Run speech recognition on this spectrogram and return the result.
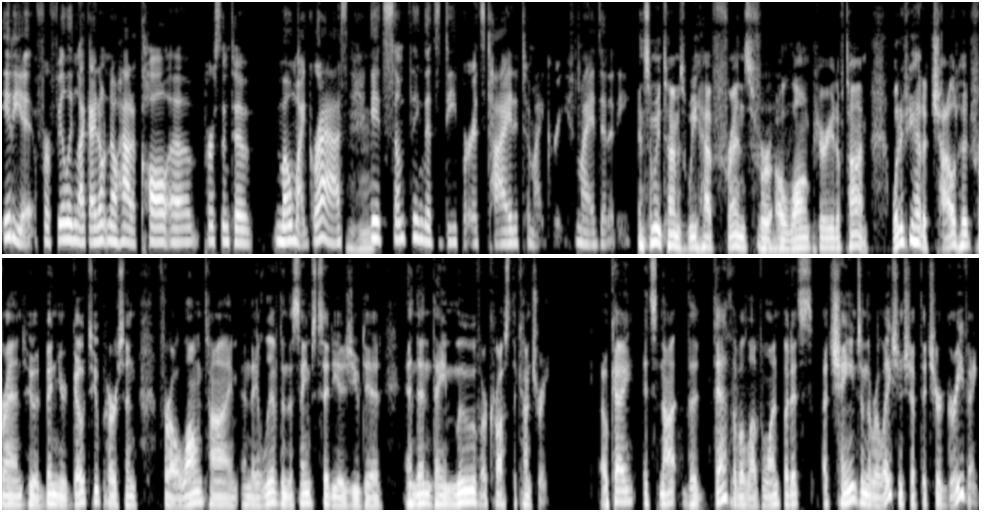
idiot for feeling like i don't know how to call a person to mow my grass. Mm-hmm. It's something that's deeper. It's tied to my grief, my identity. And so many times we have friends for mm-hmm. a long period of time. What if you had a childhood friend who had been your go to person for a long time and they lived in the same city as you did, and then they move across the country? Okay. It's not the death of a loved one, but it's a change in the relationship that you're grieving.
